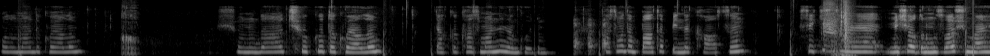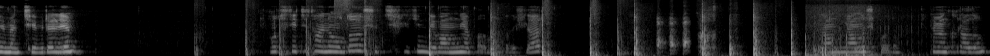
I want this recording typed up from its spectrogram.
Odunları da koyalım. Şunu da çubuğu da koyalım. Bir dakika kazma neden koydum? Kazmadan balta bende kalsın. 8 tane meşe odunumuz var. Şunları hemen çevirelim. 37 tane oldu. Şu çiftlikin devamını yapalım arkadaşlar. Lan yanlış koydum. Hemen kıralım.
